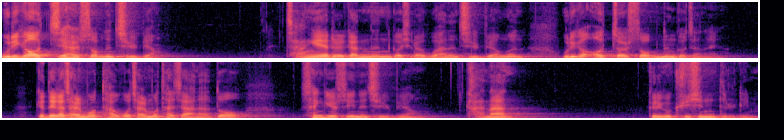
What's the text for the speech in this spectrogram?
우리가 어찌할 수 없는 질병, 장애를 갖는 것이라고 하는 질병은 우리가 어쩔 수 없는 거잖아요. 그러니까 내가 잘못하고 잘못하지 않아도 생길 수 있는 질병, 가난, 그리고 귀신 들림.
